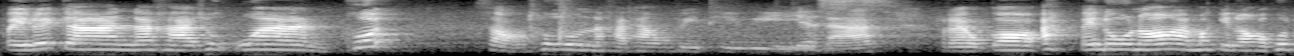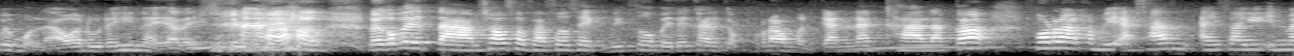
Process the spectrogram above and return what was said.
ไปด้วยกันนะคะ ทุกวันพุธ สองทุ่มนะคะทาง VTV นะ แล้วก็อะไปดูน้องอะเมื่อกี้น้องเขาพูดไปหมดแล้วว่าดูได้ที่ไหนอะไรที่ไหนบ้างแล้วก็ไปติดตามช่องซัสซัสโซเซกวิโซไปด้วยกันกับพวกเราเหมือนกันนะคะ แล้วก็พวกเราทำรีแอคชั่นไอซอยูอินไม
